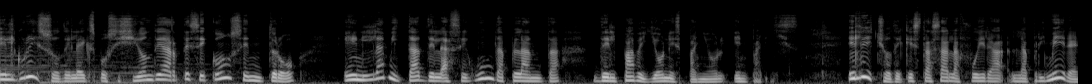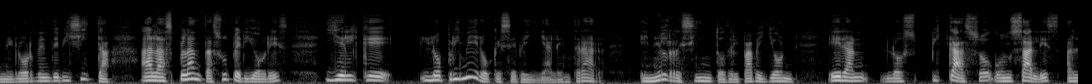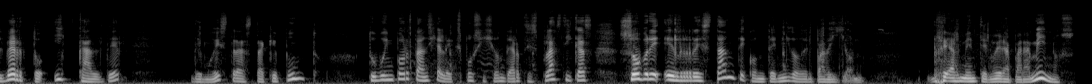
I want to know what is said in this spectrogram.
El grueso de la exposición de arte se concentró en la mitad de la segunda planta del pabellón español en París. El hecho de que esta sala fuera la primera en el orden de visita a las plantas superiores y el que lo primero que se veía al entrar en el recinto del pabellón eran los Picasso, González, Alberto y Calder, demuestra hasta qué punto tuvo importancia la exposición de artes plásticas sobre el restante contenido del pabellón. Realmente no era para menos,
